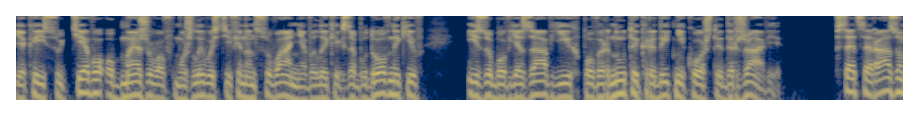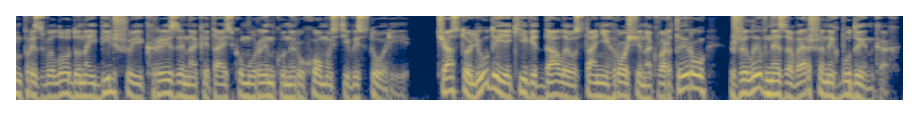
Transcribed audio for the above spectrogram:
який суттєво обмежував можливості фінансування великих забудовників і зобов'язав їх повернути кредитні кошти державі. Все це разом призвело до найбільшої кризи на китайському ринку нерухомості в історії. Часто люди, які віддали останні гроші на квартиру, жили в незавершених будинках.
